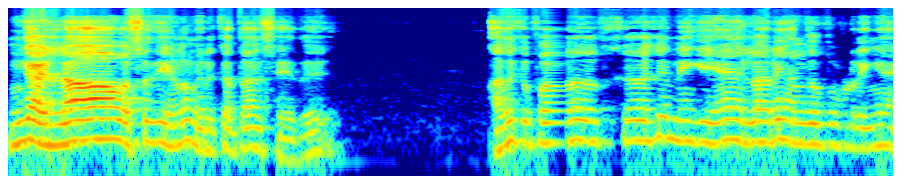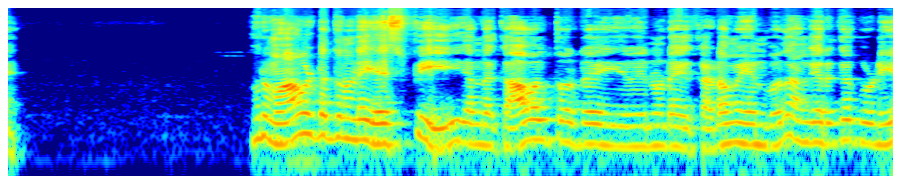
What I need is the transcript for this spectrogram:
இங்கே எல்லா வசதிகளும் இருக்கத்தான் செய்யுது அதுக்கு பிறகு நீங்கள் ஏன் எல்லாரையும் அங்கே கூப்பிடுறீங்க? ஒரு மாவட்டத்தினுடைய எஸ்பி அந்த காவல்துறையினுடைய கடமை என்பது அங்கே இருக்கக்கூடிய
